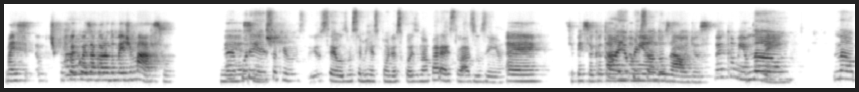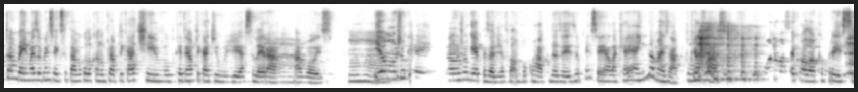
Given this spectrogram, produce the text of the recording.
Mas, tipo, foi coisa agora do mês de março. Meio É por recente. isso que os, seus, você me responde as coisas e não aparece lá azulzinho. É, Você pensou que eu tava ah, encaminhando pensando... os áudios? Eu encaminho também. Não, também, mas eu pensei que você estava colocando para o aplicativo, porque tem um aplicativo de acelerar ah. a voz. Uhum. E eu não julguei, não julguei, apesar de já falar um pouco rápido às vezes, eu pensei, ela quer ainda mais rápido, porque eu faço. quando você coloca para esse,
